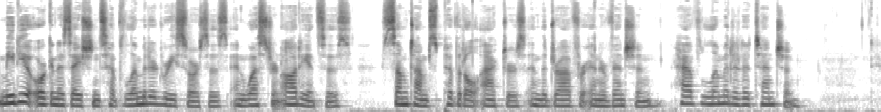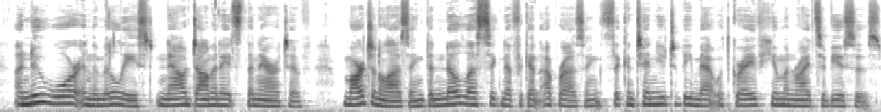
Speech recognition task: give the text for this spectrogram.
Media organizations have limited resources, and Western audiences, sometimes pivotal actors in the drive for intervention, have limited attention. A new war in the Middle East now dominates the narrative, marginalizing the no less significant uprisings that continue to be met with grave human rights abuses.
